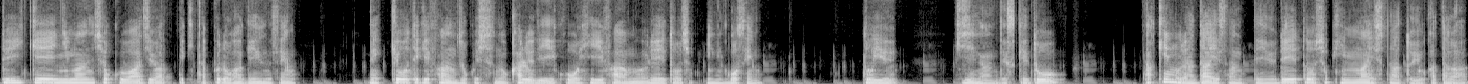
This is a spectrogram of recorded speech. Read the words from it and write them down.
累計2万食を味わってきたプロが厳選。熱狂的ファン続出のカルディコーヒーファーム冷凍食品5選という記事なんですけど、竹村大さんっていう冷凍食品マイスターという方が、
